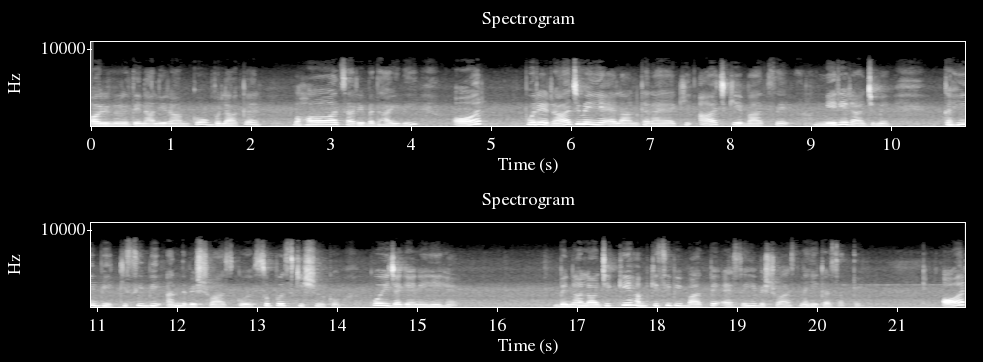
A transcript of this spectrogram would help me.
और इन्होंने तेनाली राम को बुलाकर बहुत सारी बधाई दी और पूरे राज्य में ये ऐलान कराया कि आज के बाद से मेरे राज्य में कहीं भी किसी भी अंधविश्वास को, सुपरस्टिशन को कोई जगह नहीं है। बिना लॉजिक के हम किसी भी बात पे ऐसे ही विश्वास नहीं कर सकते। और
